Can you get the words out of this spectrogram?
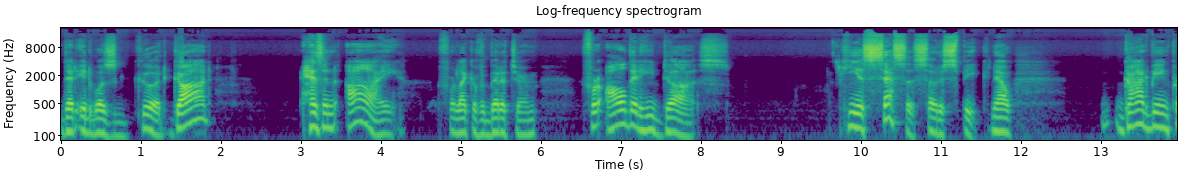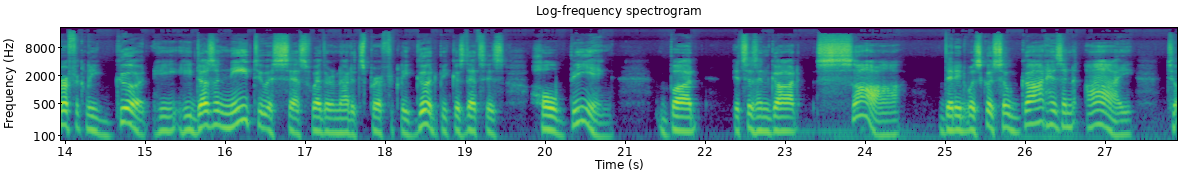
that it was good. God has an eye, for lack of a better term, for all that he does. He assesses, so to speak. Now, God being perfectly good, he, he doesn't need to assess whether or not it's perfectly good because that's his whole being. But it says, and God saw that it was good. So God has an eye to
